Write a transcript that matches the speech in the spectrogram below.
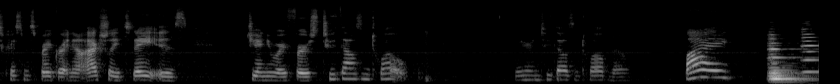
it's Christmas break right now. Actually, today is January 1st, 2012. We're in 2012 now. Bye!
